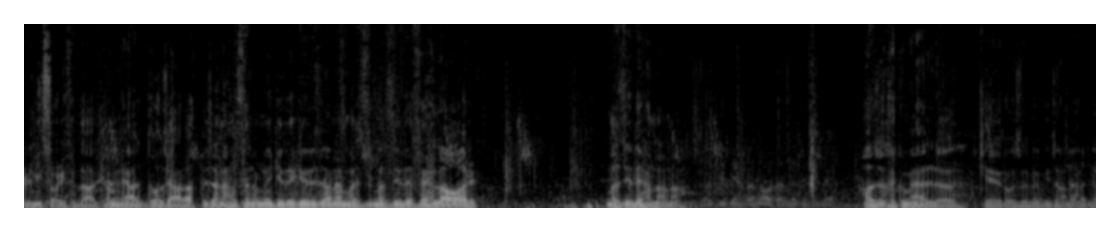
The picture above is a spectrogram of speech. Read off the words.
ریلی سوری فار دیٹ ہم نے آج دو زیارات پہ جانا ہے. حسن، ہم نے کدھر کدھر جانا ہے؟ مسجد سہلا اور مسجد حنانا حضرت کمیل کے روزے پہ بھی جانا ہے ہم نے.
